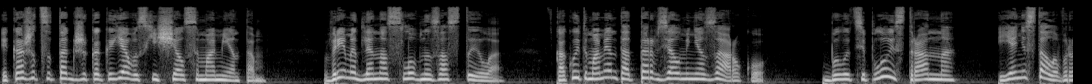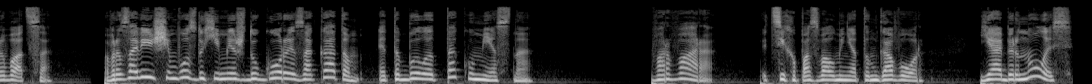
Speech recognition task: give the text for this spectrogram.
и, кажется, так же, как и я, восхищался моментом. Время для нас словно застыло. В какой-то момент Аттар взял меня за руку. Было тепло и странно, и я не стала вырываться — в розовеющем воздухе между горой и закатом это было так уместно. «Варвара!» — тихо позвал меня Танговор. Я обернулась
